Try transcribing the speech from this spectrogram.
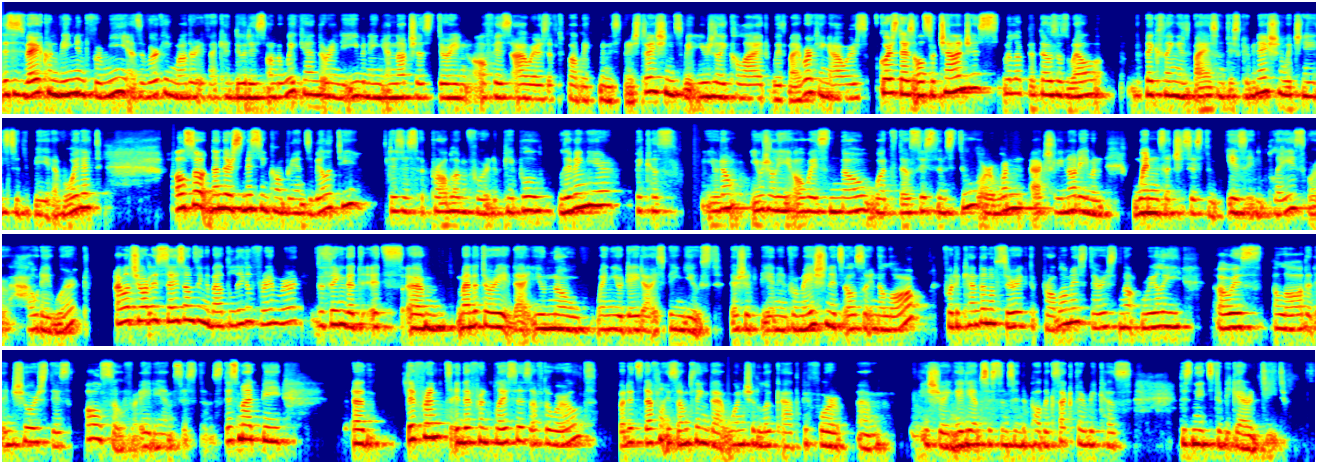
this is very convenient for me as a working mother if I can do this on the weekend or in the evening and not just during office hours of the public administrations. We usually collide with my working hours. Of course, there's also challenges. We looked at those as well. The big thing is bias and discrimination, which needs to be avoided. Also, then there's missing comprehensibility. This is a problem for the people living here because you don't usually always know what those systems do or one actually not even when such a system is in place or how they work. I will shortly say something about the legal framework the thing that it's um, mandatory that you know when your data is being used. There should be an information. It's also in the law. For the canton of zurich the problem is there is not really always a law that ensures this also for adm systems. This might be uh, different in different places of the world, but it's definitely something that one should look at before um, issuing ADM systems in the public sector because this needs to be guaranteed.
